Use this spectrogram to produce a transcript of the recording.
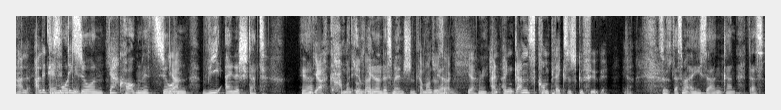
alle, alle diese Emotion, Dinge. Ja. Kognition, ja. wie eine Stadt. Ja, ja kann man so Im sagen. Innern des Menschen. Kann man so ja? sagen. Ja. Ein, ein ganz komplexes Gefüge. Ja. So, dass man eigentlich sagen kann, dass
